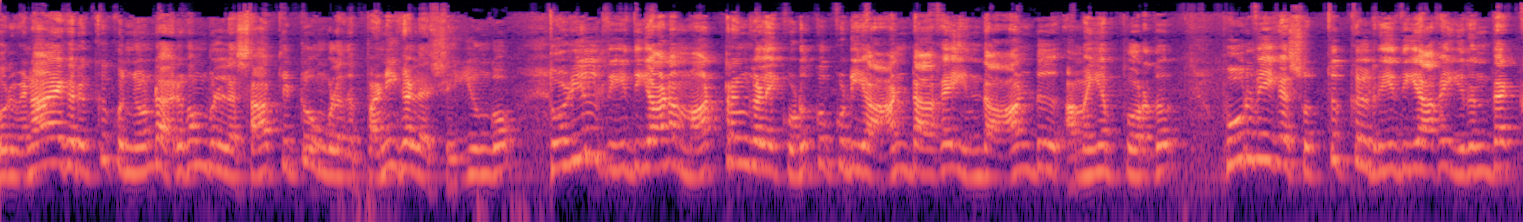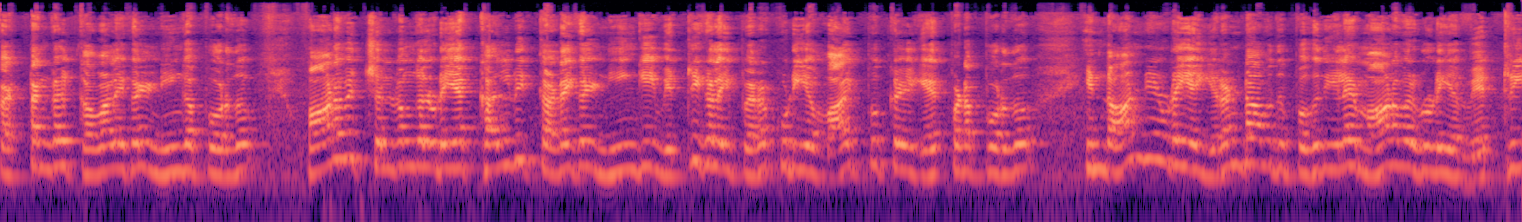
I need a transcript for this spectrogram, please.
ஒரு விநாயகருக்கு கொஞ்சோண்டு அருகம்புல்ல சாத்திட்டு உங்களது பணிகளை செய்யுங்கோ. தொழில் ரீதியான மாற்றங்களை கொடுக்கக்கூடிய ஆண்டாக இந்த ஆண்டு அமையப் போகிறது பூர்வீக சொத்துக்கள் ரீதியாக இருந்த கட்டங்கள் கவலைகள் நீங்க போகிறது மாணவ செல்வங்களுடைய கல்வி தடைகள் நீங்கி வெற்றிகளை பெறக்கூடிய வாய்ப்புகள் ஏற்பட போகிறது இந்த ஆண்டினுடைய இரண்டாவது பகுதியிலே மாணவர்களுடைய வெற்றி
